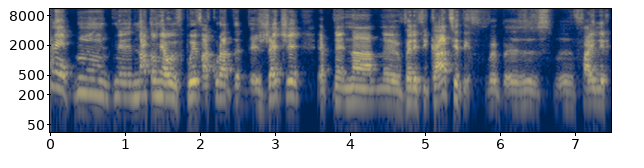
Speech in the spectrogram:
ale mm, na to miały wpływ akurat rzeczy e, na weryfikację tych fajnych,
